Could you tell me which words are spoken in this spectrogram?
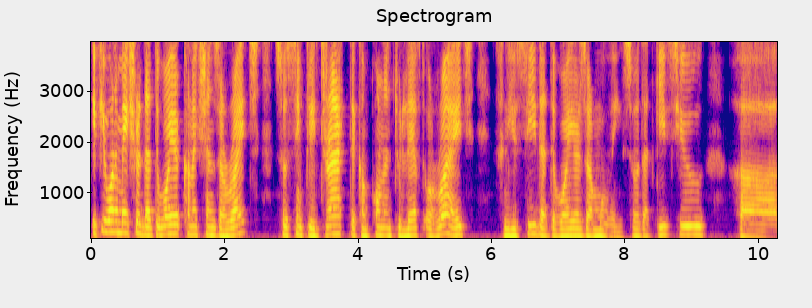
If you want to make sure that the wire connections are right, so simply drag the component to left or right and you see that the wires are moving. So that gives you uh,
